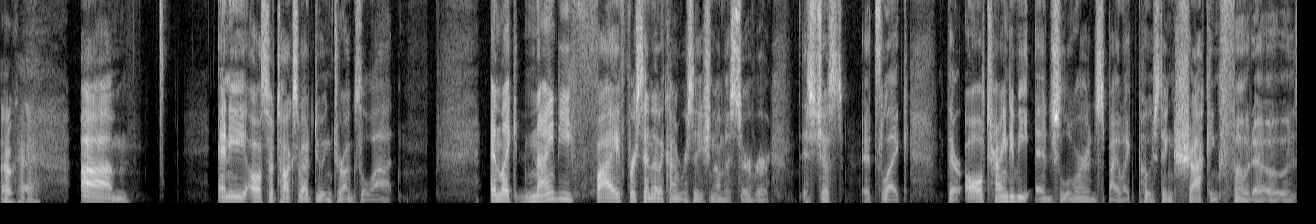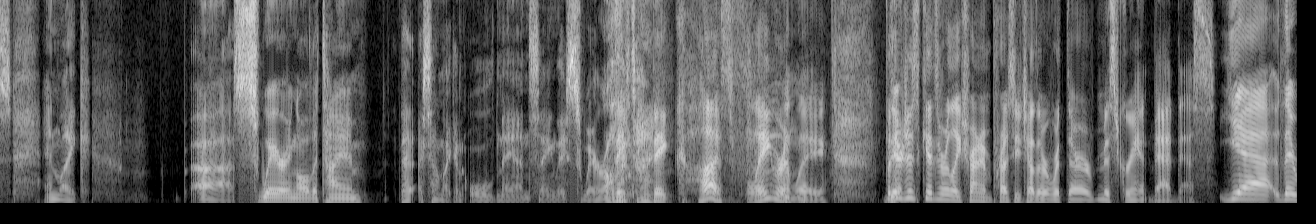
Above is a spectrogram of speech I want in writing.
Okay. Um, and he also talks about doing drugs a lot. And like 95% of the conversation on the server is just, it's like they're all trying to be edge lords by like posting shocking photos and like uh, swearing all the time. That I sound like an old man saying they swear all They, the time. they cuss flagrantly. But they're, They're- just kids who are like trying to impress each other with their miscreant badness. yeah, they're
